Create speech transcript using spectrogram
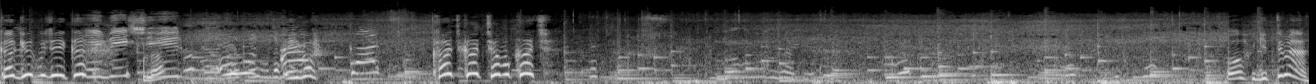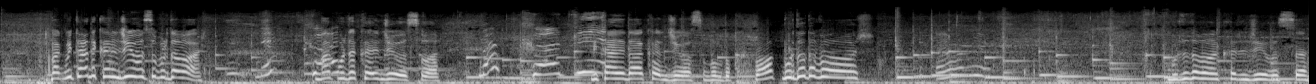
Kalk bir şey kalk. Bebeşir. Eyvah. Kaç kaç çabuk kaç. Oh gitti mi? Bak bir tane karınca yuvası burada var. Ne? Bak burada karınca yuvası var. Bak katil. Bir tane daha karınca yuvası bulduk. Bak burada da var. Burada da var karınca yuvası.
